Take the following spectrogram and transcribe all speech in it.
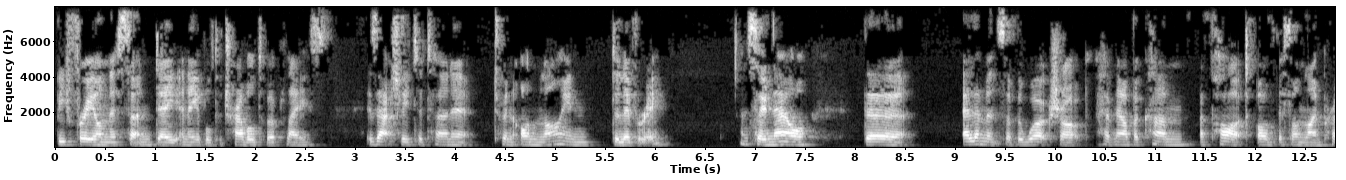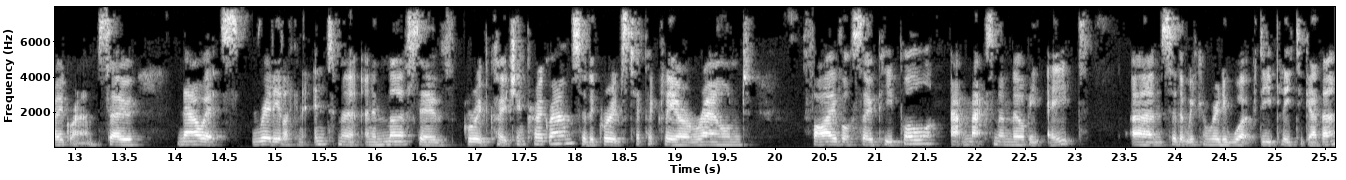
be free on this certain date and able to travel to a place is actually to turn it to an online delivery. And so now the elements of the workshop have now become a part of this online program. So now it's really like an intimate and immersive group coaching program. So the groups typically are around five or so people. At maximum, there'll be eight um, so that we can really work deeply together.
